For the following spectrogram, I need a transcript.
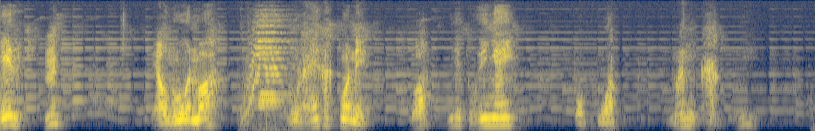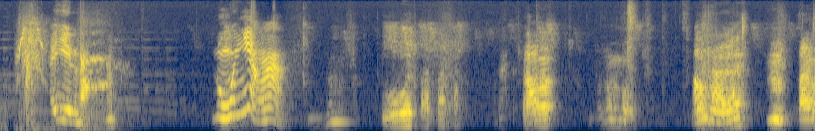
อินหึไปเอาหนูกันบ่หนูไหลายคักตัวนี่บ่นี่แต่ตัวยังไงอวบอวบๆมันคักอุ้ยไอ้อินหนูอีหยังอะโอ้ยไปไปไปเอาต้องบอกเอาหนูถ่ายเลยอืมไปไป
